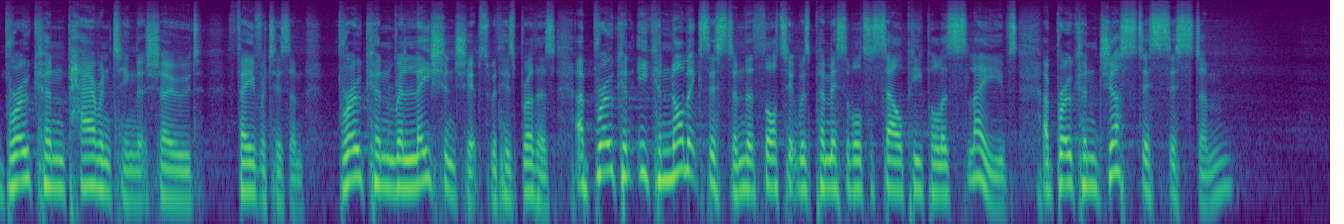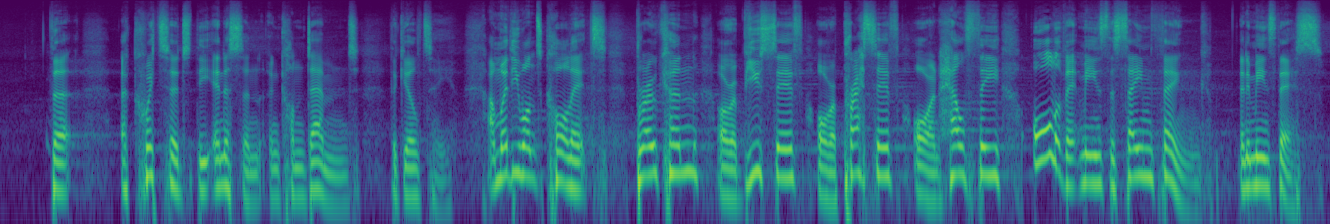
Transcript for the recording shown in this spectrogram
Broken parenting that showed favoritism, broken relationships with his brothers, a broken economic system that thought it was permissible to sell people as slaves, a broken justice system that acquitted the innocent and condemned the guilty. And whether you want to call it broken or abusive or oppressive or unhealthy, all of it means the same thing. And it means this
